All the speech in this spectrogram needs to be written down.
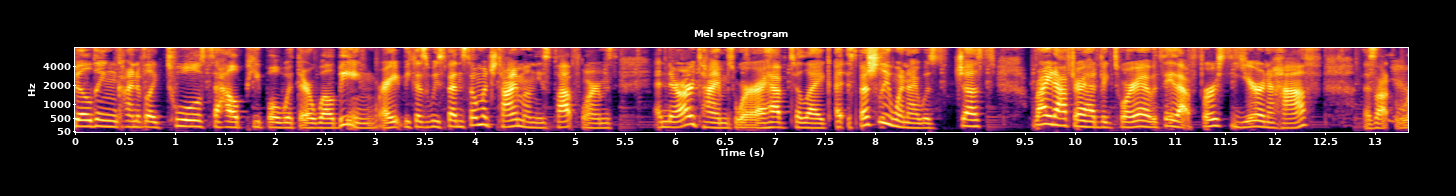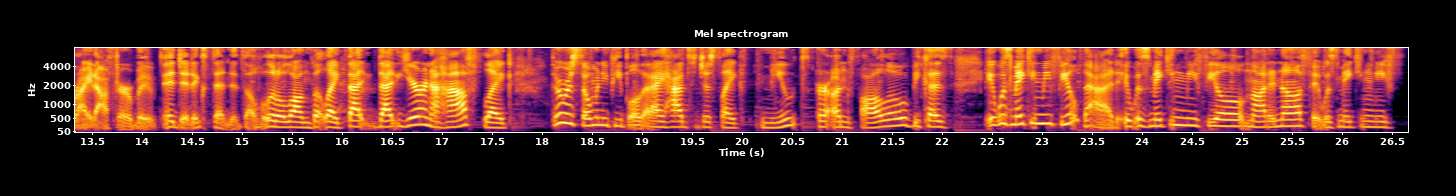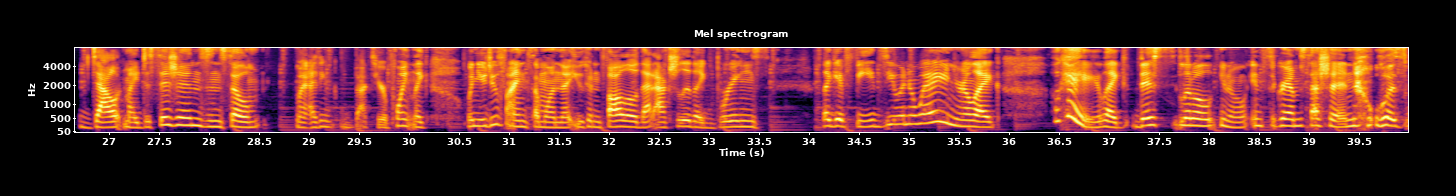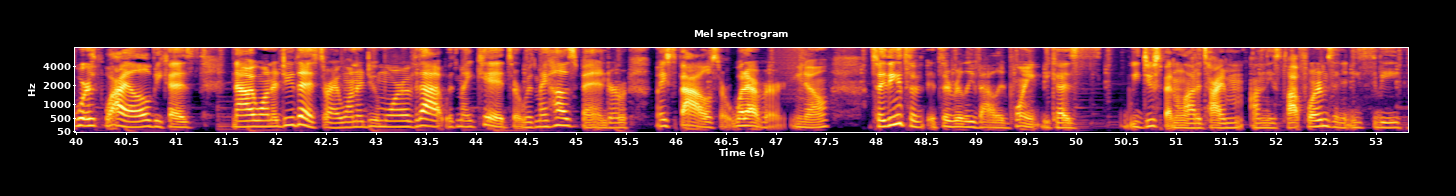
building kind of like tools to help people with their well-being, right? Because we spend so much time on these platforms and there are times where I have to like especially when I was just right after I had Victoria, I would say that first year and a half, that's not right after, but it did extend itself a little long, but like that that year and a half like there were so many people that I had to just like mute or unfollow because it was making me feel bad. It was making me feel not enough. It was making me doubt my decisions. And so I think back to your point, like when you do find someone that you can follow that actually like brings, like it feeds you in a way, and you're like, okay, like this little, you know, Instagram session was worthwhile because now I want to do this or I want to do more of that with my kids or with my husband or my spouse or whatever, you know? So I think it's a it's a really valid point because we do spend a lot of time on these platforms and it needs to be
